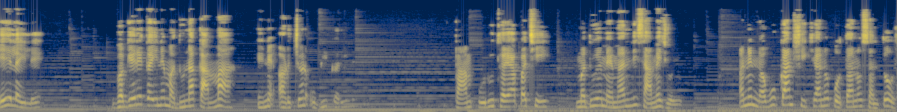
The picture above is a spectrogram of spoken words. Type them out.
એ લઈ લે. વગેરે કહીને મધુના કામમાં એને અડચણ ઊભી કરી કામ પૂરું થયા પછી મધુએ મહેમાનની સામે જોયું. અને નવું કામ શીખ્યાનો પોતાનો સંતોષ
